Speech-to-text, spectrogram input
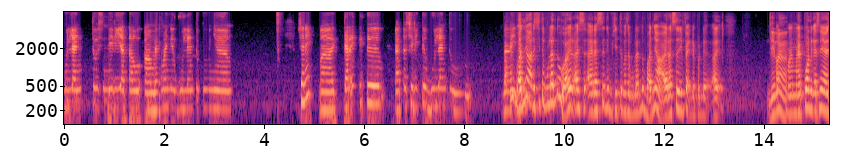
bulan tu sendiri atau uh, macam mana bulan tu punya macam ni uh, karakter atau cerita bulan tu Tapi baik banyak ada cerita bulan tu. I, I, I rasa dia bercerita pasal bulan tu banyak. I rasa in fact daripada I, Dia lah. my, my point dekat sini I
